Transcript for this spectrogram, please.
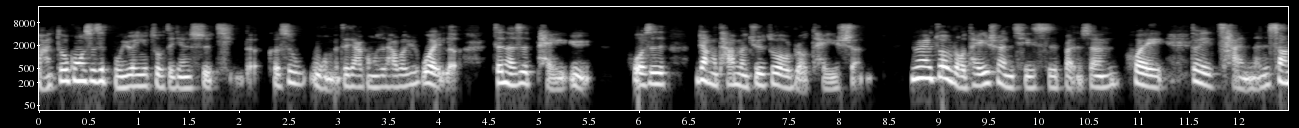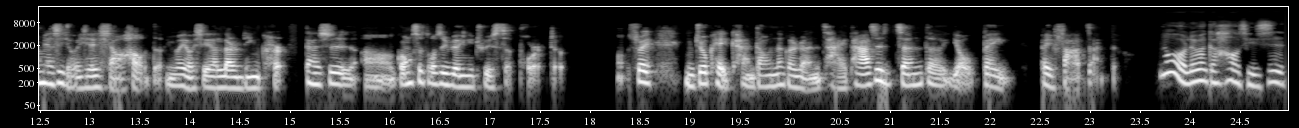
蛮多公司是不愿意做这件事情的。可是我们这家公司，他会为了真的是培育，或者是让他们去做 rotation。因为做 rotation 其实本身会对产能上面是有一些消耗的，因为有些 learning curve，但是呃公司都是愿意去 support 的，所以你就可以看到那个人才他是真的有被被发展的。那我另外一个好奇是，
